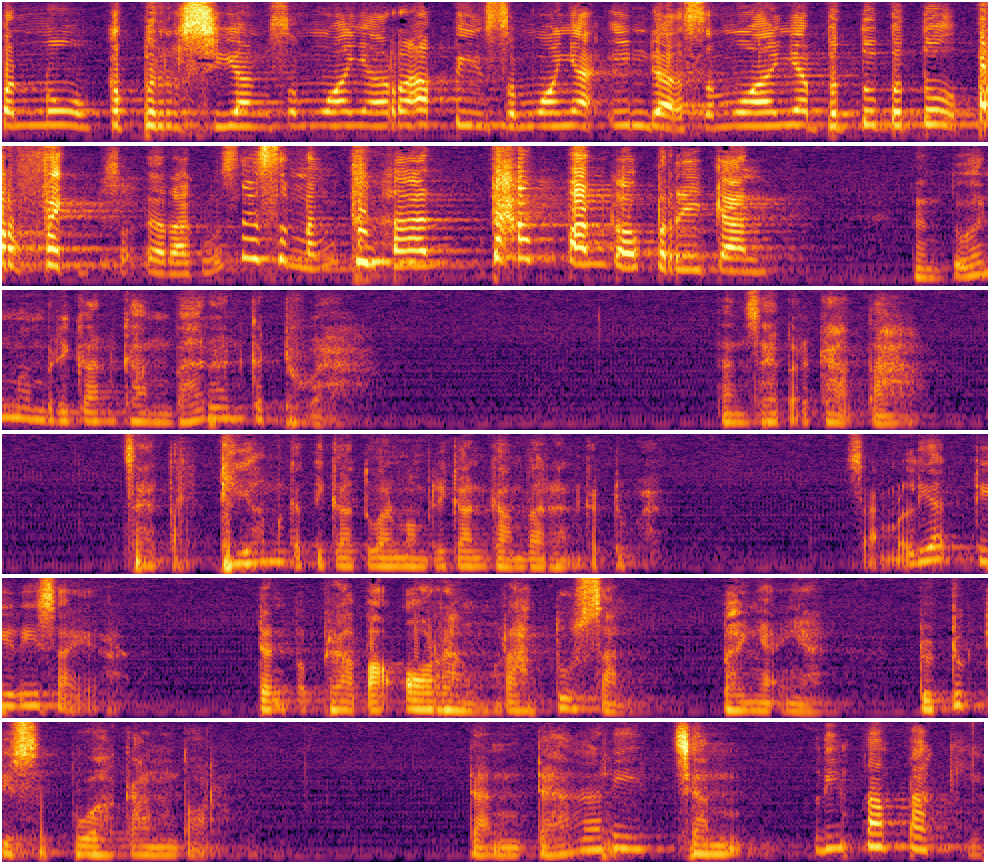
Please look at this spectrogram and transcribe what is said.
penuh kebersihan, semuanya rapi, semuanya indah, semuanya betul-betul perfect. Saudaraku, saya senang Tuhan, kapan kau berikan? Dan Tuhan memberikan gambaran kedua. Dan saya berkata, saya terdiam ketika Tuhan memberikan gambaran kedua. Saya melihat diri saya dan beberapa orang, ratusan banyaknya, duduk di sebuah kantor. Dan dari jam 5 pagi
